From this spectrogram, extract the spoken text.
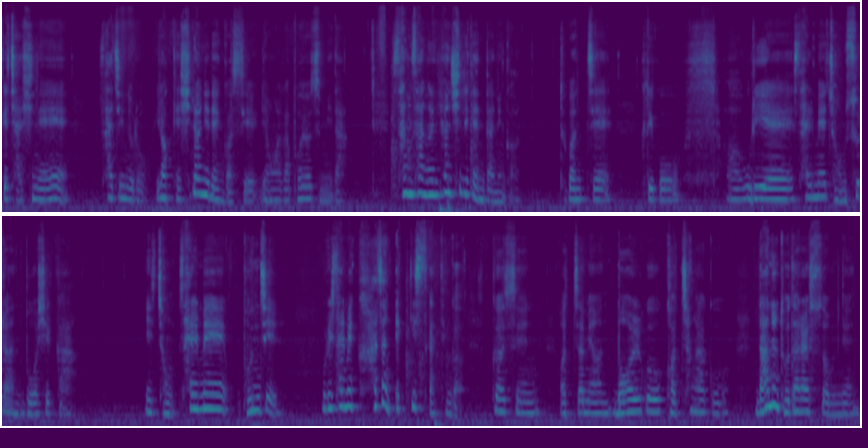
그 자신의 사진으로 이렇게 실현이 된 것을 영화가 보여줍니다. 상상은 현실이 된다는 것. 두 번째, 그리고 어, 우리의 삶의 정수란 무엇일까? 이 정, 삶의 본질, 우리 삶의 가장 엑기스 같은 것. 그것은 어쩌면 멀고 거창하고 나는 도달할 수 없는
